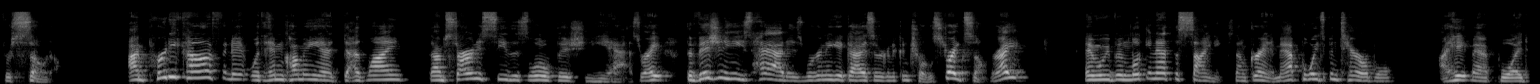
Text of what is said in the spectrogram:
for Soto. I'm pretty confident with him coming in at deadline I'm starting to see this little vision he has, right? The vision he's had is we're going to get guys that are going to control the strike zone, right? And we've been looking at the signings. Now, granted, Matt Boyd's been terrible. I hate Matt Boyd.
